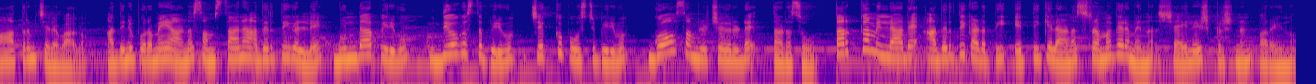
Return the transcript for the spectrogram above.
മാത്രം ചെലവാകും. അതിനു പുറമെയാണ് സംസ്ഥാന അതിർത്തികളിലെ ഗുണ്ടാ പിരിവും ഉദ്യോഗസ്ഥ പിരിവും ചെക്ക് പോസ്റ്റ് പിരിവും ഗോ സംരക്ഷകരുടെ തടസ്സവും. തർക്കമില്ലാതെ അതിർത്തി കടത്തി എത്തിക്കലാണ് ശ്രമകരമെന്ന് ശൈലേഷ് കൃഷ്ണൻ പറയുന്നു.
